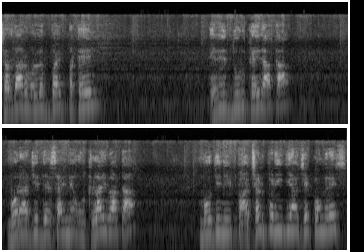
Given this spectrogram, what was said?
સરદાર વલ્લભભાઈ પટેલ એને દૂર કર્યા હતા. મોરારજી દેસાઈને ઉથલાવ્યા હતા. મોદીની પાછળ પડી ગયા છે કોંગ્રેસ.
